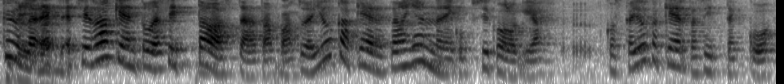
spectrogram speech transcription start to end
kyllä, kyllä. että et se rakentuu ja sitten taas tämä tapahtuu. Ja joka kerta on jännä niin psykologiassa, koska joka kerta sitten kun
